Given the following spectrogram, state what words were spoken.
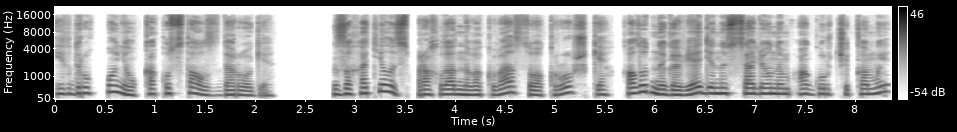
и вдруг понял, как устал с дороги. Захотелось прохладного квасу, окрошки, холодной говядины с соленым огурчиком и,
